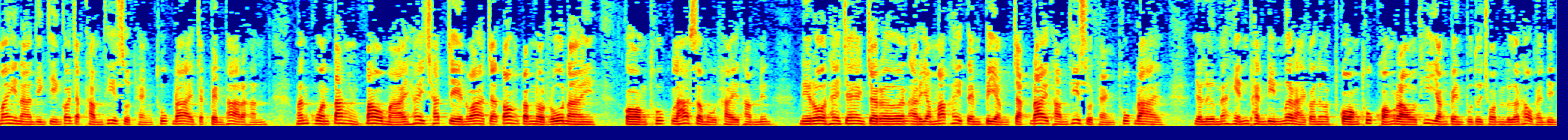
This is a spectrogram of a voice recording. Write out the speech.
ไม่นานจริงๆ ก็จะทำที่สุดแห่งทุกได้จะเป็นพระอรหันต์มันควรตั้งเป้าหมายให้ชัดเจนว่าจะต้องกำหนดรู้ในกองทุกละสมุทัยทำนินิโรธให้แจ้งเจริญ อริยมรรคให้เต็มเปี่ยมจักได้ทำที่สุดแห่งทุกได้ อย่าลืมนะ เห็นแผ่นดินเมื่อไหร่ก็เนกองทุกข์ของเราที่ยังเป็นปุตุชนเหลือเท่าแผ่นดิน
